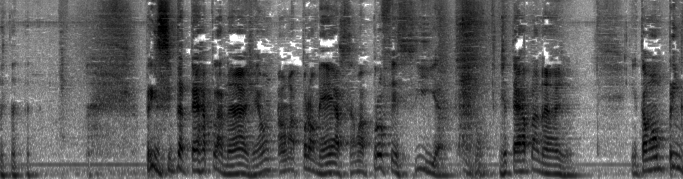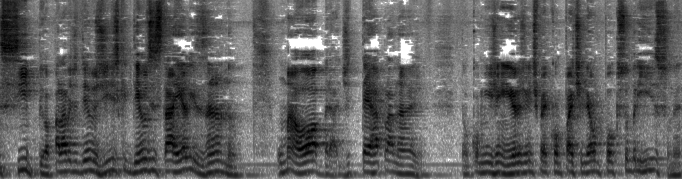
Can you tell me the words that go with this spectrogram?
o princípio da terraplanagem, é, um, é uma promessa, é uma profecia de terraplanagem. Então é um princípio, a palavra de Deus diz que Deus está realizando uma obra de terraplanagem. Então, como engenheiro, a gente vai compartilhar um pouco sobre isso, né?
